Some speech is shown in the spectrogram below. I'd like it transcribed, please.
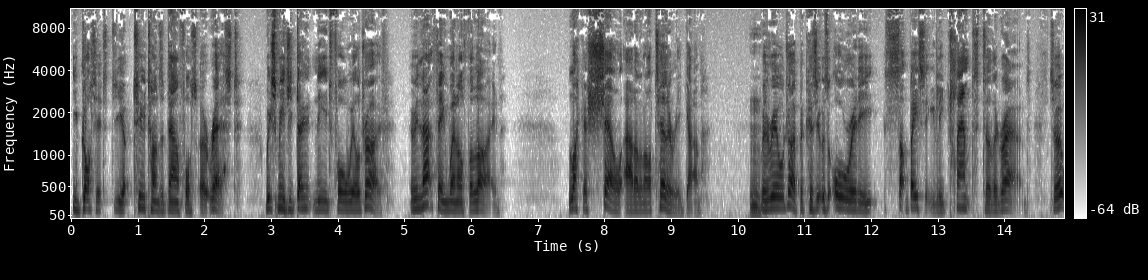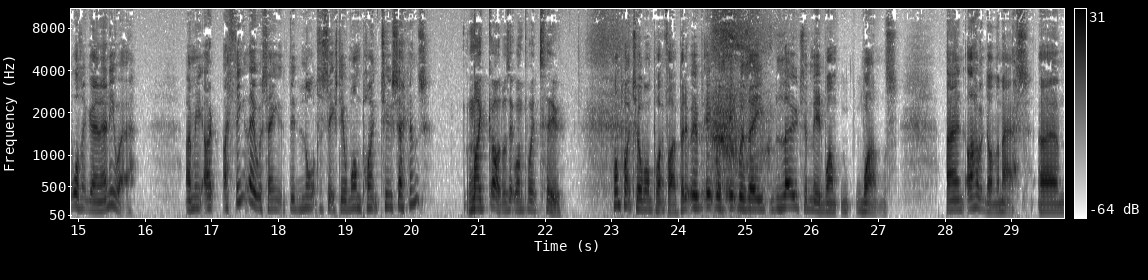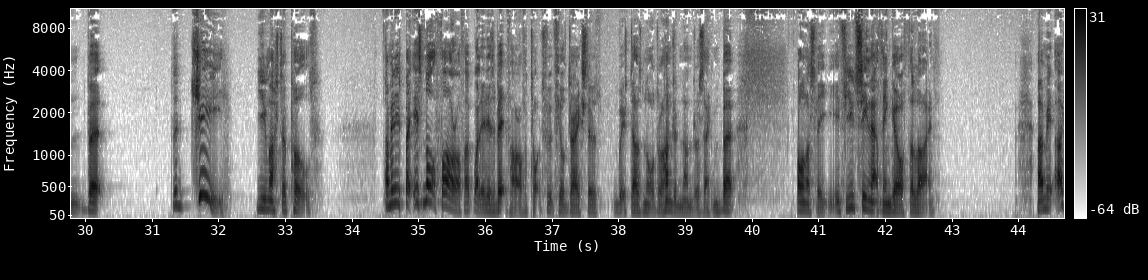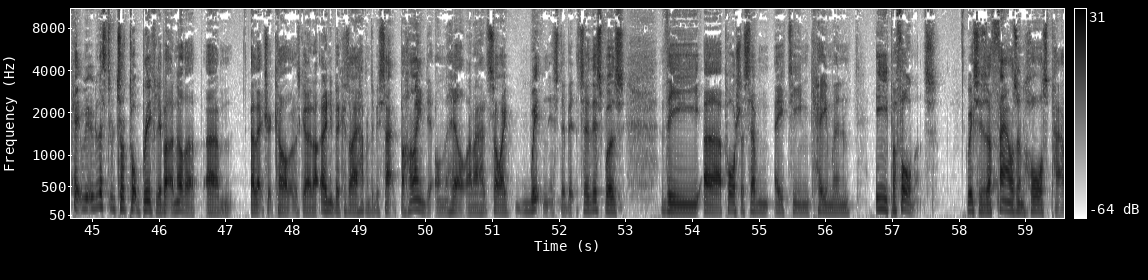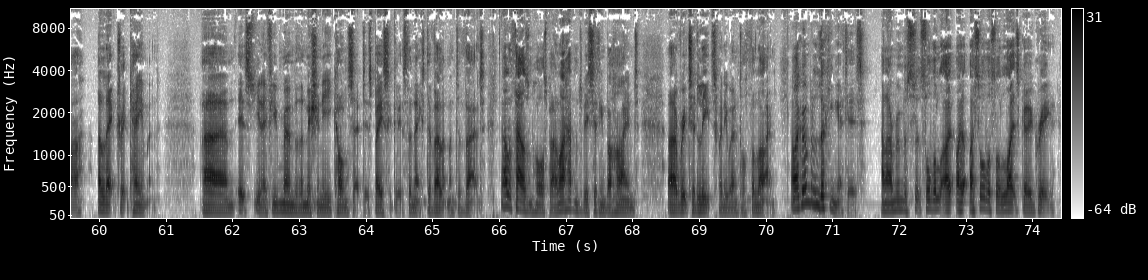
you got it, you got two tons of downforce at rest, which means you don't need four wheel drive. I mean, that thing went off the line like a shell out of an artillery gun hmm. with real drive because it was already basically clamped to the ground. So it wasn't going anywhere. I mean, I, I think they were saying it did 0 to 60 in 1.2 seconds. my God, was it one point two? 1.2 or 1.5, but it, it, it was it was a low to mid one ones, and I haven't done the maths, um, but the G you must have pulled. I mean, it's it's not far off. Well, it is a bit far off a top fuel dragster, which does 0 to 100 in under a second. But honestly, if you'd seen that thing go off the line, I mean, okay, let's talk briefly about another um, electric car that was going up, only because I happened to be sat behind it on the hill, and I had so I witnessed a bit. So this was the uh, Porsche 718 Cayman E Performance, which is a thousand horsepower electric Cayman. Um, it's you know if you remember the Mission E concept, it's basically it's the next development of that. Now the thousand horsepower, I happened to be sitting behind uh, Richard Lietz when he went off the line, and I remember looking at it, and I remember saw the I, I saw the sort of lights go green,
